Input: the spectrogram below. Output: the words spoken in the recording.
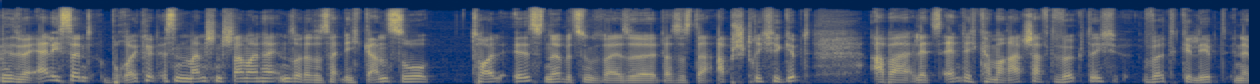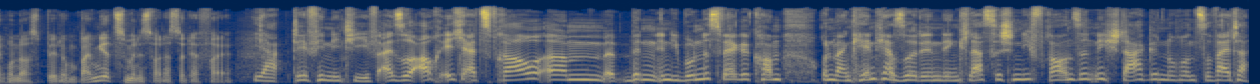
Wenn wir ehrlich sind, bröckelt es in manchen Stammeinheiten so, dass es halt nicht ganz so toll ist, ne, beziehungsweise dass es da Abstriche gibt. Aber letztendlich Kameradschaft wirklich wird gelebt in der Grundausbildung. Bei mir zumindest war das so der Fall. Ja, definitiv. Also auch ich als Frau ähm, bin in die Bundeswehr gekommen und man kennt ja so den, den klassischen, die Frauen sind nicht stark genug und so weiter.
